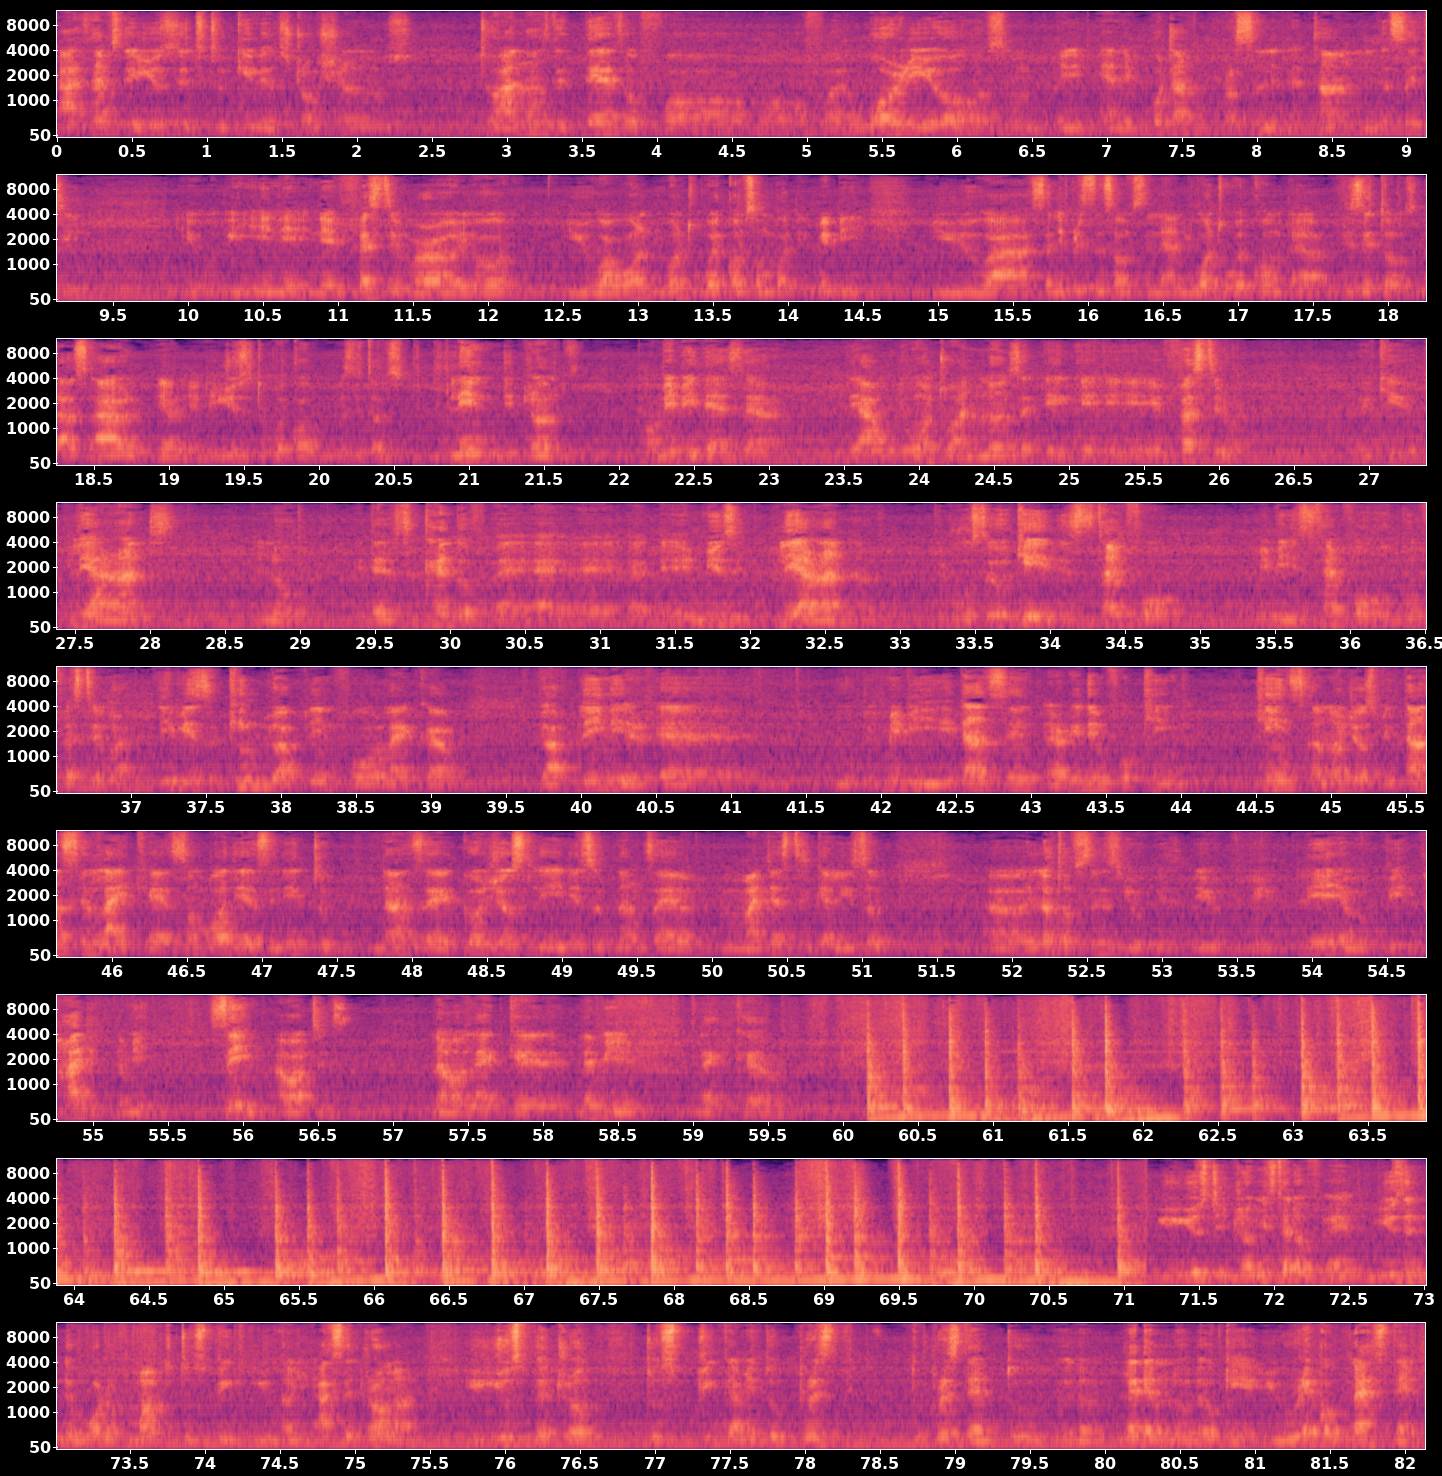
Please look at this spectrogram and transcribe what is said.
At times they use it to give instructions, to announce the death of, uh, of a warrior or some an important person in the town, in the city. In, a, in a festival or you, are want, you want to welcome somebody, maybe you are celebrating something and you want to welcome uh, visitors. That's how know, they use it to welcome visitors, playing the drums. Or maybe there's a, they, are, they want to announce a, a, a, a festival. Okay, play around, you know, there's kind of a, a, a, music, play around. And people will say, okay, it's time for, maybe it's time for a Ogun Festival. If it's a king you are playing for, like um, you are playing a, uh, maybe dancing, a rhythm for king, kings cannot just be dancing like uh, somebody else. You need to dance uh, gorgeously, you need to dance uh, majestically. So uh, a lot of things you be, you be playing, you will be hard, I mean, saying about it. Now, like, let me, like, um, you use the drum instead of uh, using the word of mouth to speak you can as a drummer you use the drum to speak i mean to praise to praise them to you know let them know okay you recognize them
